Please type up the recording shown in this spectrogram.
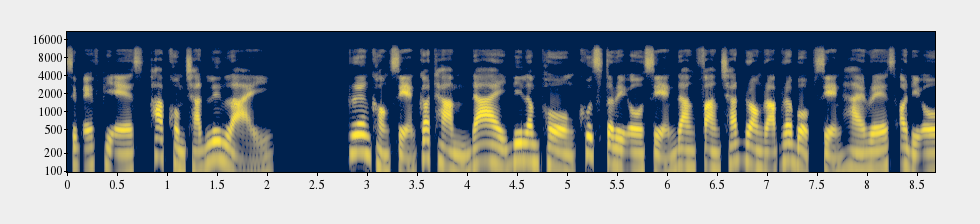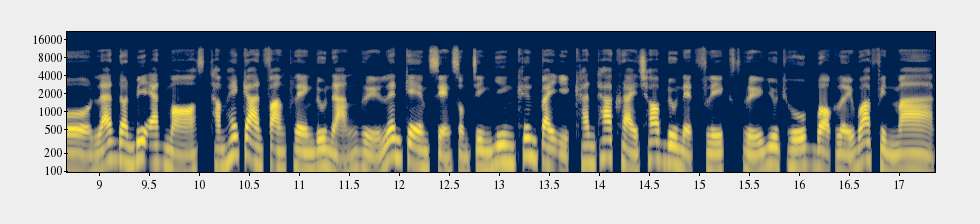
30 fps ภาพคมชัดลื่นไหล เรื่องของเสียงก็ทำได้ดีลำโพง คู่สเตอริโอเสียงดังฟังชัดรองรับระบบเสียง Hi-Res Audio และ Dolby Atmos ทำให้การฟังเพลงดูหนังหรือเล่นเกมเสียงสมจริงยิ่งขึ้นไปอีกขั้นถ้าใครชอบดู Netflix หรือ YouTube บอกเลยว่าฟินมาก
